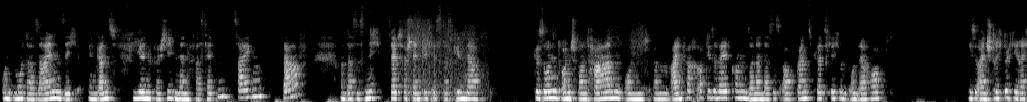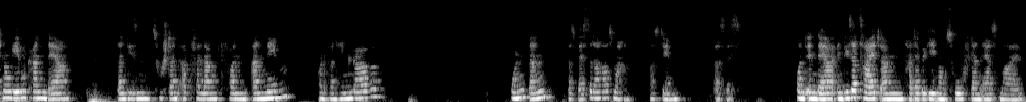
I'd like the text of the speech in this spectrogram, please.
und Mutter sein sich in ganz vielen verschiedenen Facetten zeigen darf. Und dass es nicht selbstverständlich ist, dass Kinder gesund und spontan und ähm, einfach auf diese Welt kommen, sondern dass es auch ganz plötzlich und unerhofft wie so einen Strich durch die Rechnung geben kann, der dann diesen Zustand abverlangt von Annehmen und von Hingabe und dann das Beste daraus machen, aus dem, was ist. Und in, der, in dieser Zeit ähm, hat der Begegnungshof dann erstmal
